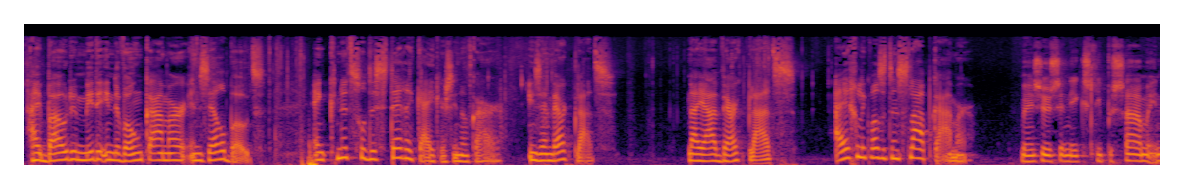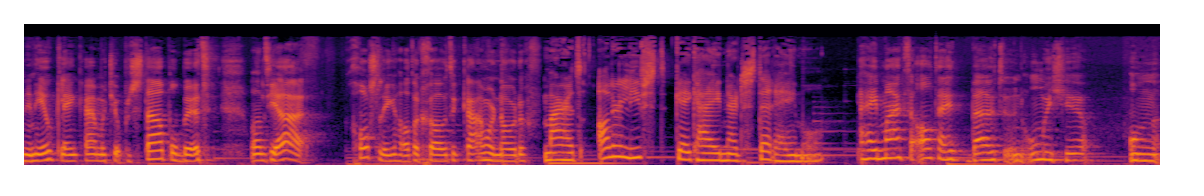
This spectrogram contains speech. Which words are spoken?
Hij bouwde midden in de woonkamer een zeilboot en knutselde sterrenkijkers in elkaar in zijn werkplaats. Nou ja, werkplaats. Eigenlijk was het een slaapkamer. Mijn zus en ik sliepen samen in een heel klein kamertje op een stapelbed. Want ja, Gosling had een grote kamer nodig. Maar het allerliefst keek hij naar de sterrenhemel. Hij maakte altijd buiten een ommetje om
